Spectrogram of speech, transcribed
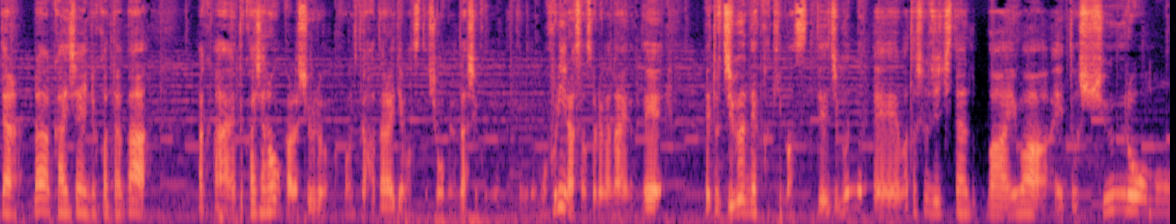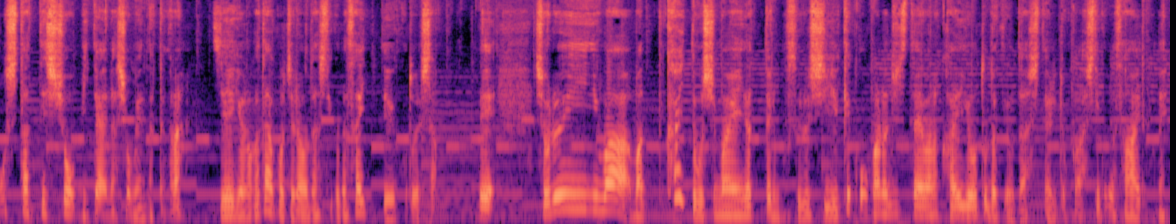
たら会社員の方が、あえっと会社の方から就労、この人働いてますって証明を出してくれるんだけれども、フリーランスはそれがないので、えっと、自分で書きます。で、自分の、えー私の自治体の場合は、えっと、就労申立書みたいな書面だったかな。自営業の方はこちらを出してくださいっていうことでした。で、書類は、まあ、書いておしまいだったりもするし、結構他の自治体は開業届を出したりとかしてくださいとかね。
